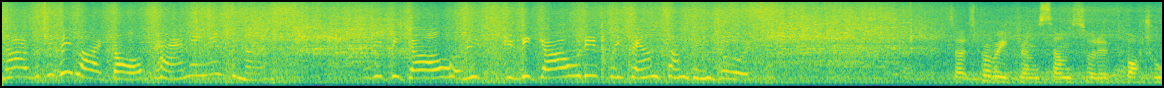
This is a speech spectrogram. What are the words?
No, it was a bit like gold panning, isn't it? It'd be gold. It'd be gold if we found something good. so it's probably from some sort of bottle,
